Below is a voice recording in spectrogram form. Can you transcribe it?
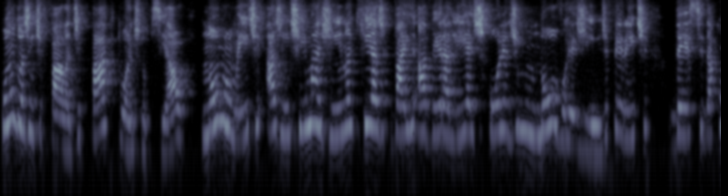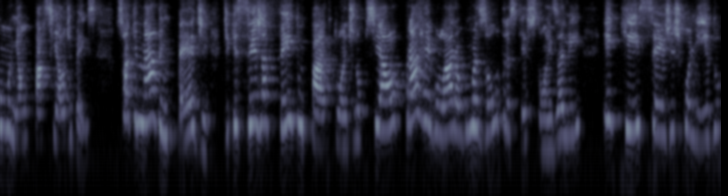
Quando a gente fala de pacto antinupcial, normalmente a gente imagina que vai haver ali a escolha de um novo regime, diferente desse da comunhão parcial de bens. Só que nada impede de que seja feito um pacto antinupcial para regular algumas outras questões ali e que seja escolhido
